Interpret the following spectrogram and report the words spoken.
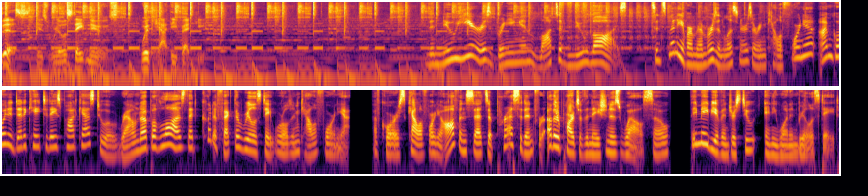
This is Real Estate News with Kathy Fettke. The new year is bringing in lots of new laws. Since many of our members and listeners are in California, I'm going to dedicate today's podcast to a roundup of laws that could affect the real estate world in California. Of course, California often sets a precedent for other parts of the nation as well, so they may be of interest to anyone in real estate.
